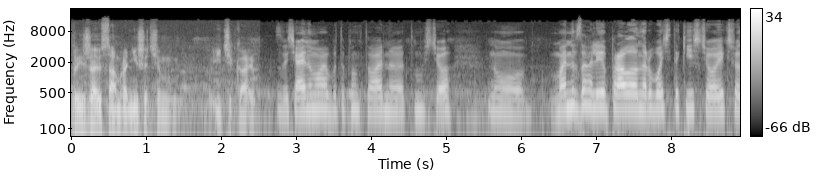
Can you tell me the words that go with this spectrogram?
приїжджаю сам раніше, чим і чекаю. Звичайно, маю бути пунктуальною, тому що ну, в мене взагалі правила на роботі такі, що якщо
